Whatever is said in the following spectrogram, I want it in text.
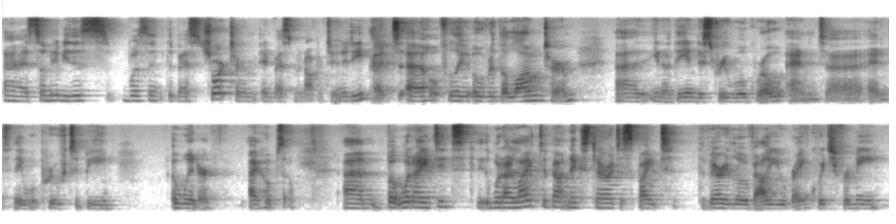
Uh, so maybe this wasn't the best short-term investment opportunity, but uh, hopefully over the long term, uh, you know, the industry will grow and uh, and they will prove to be a winner. I hope so. Um, but what I did, what I liked about NextEra, despite the very low value rank, which for me,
